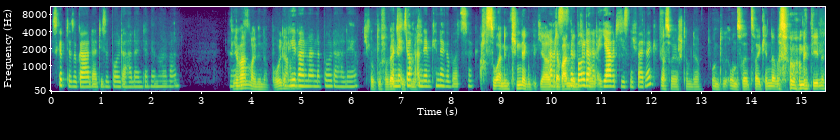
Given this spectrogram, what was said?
Es gibt ja sogar da diese Boulderhalle, in der wir mal waren. Wir waren mal in der Boulderhalle. Wir waren mal in der Boulderhalle, ja. Ich glaube, du An verwechselst doch, mich. an dem Kindergeburtstag. Ach so, an dem Kindergebiet. Ja, aber da das ist waren eine wir nicht Boulderhalle. bouldern. Ja, aber die ist nicht weit weg. Ach so, ja, stimmt, ja. Und unsere zwei Kinder, was wollen wir mit denen?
